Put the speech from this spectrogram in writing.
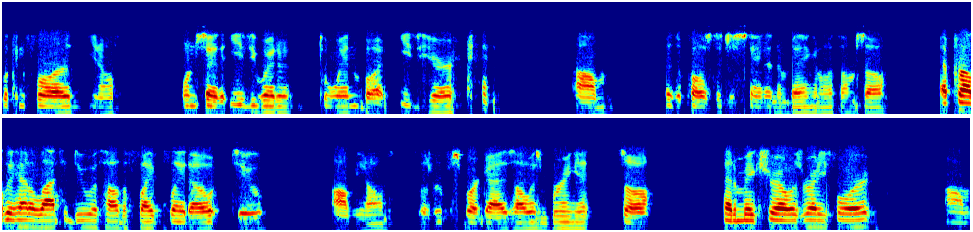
looking for, you know, wouldn't say the easy way to to win, but easier, um, as opposed to just standing and banging with them. So that probably had a lot to do with how the fight played out too. Um, you know, those Rufus Sport guys always bring it, so had to make sure I was ready for it. Um,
